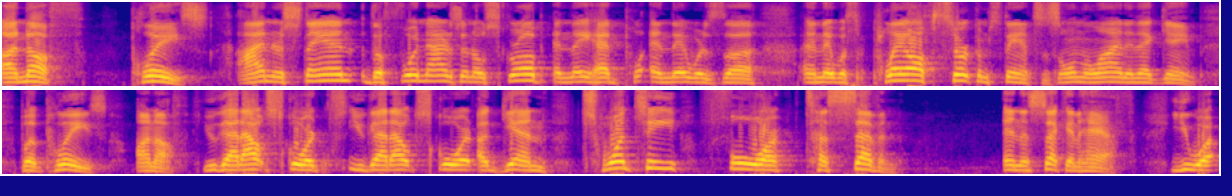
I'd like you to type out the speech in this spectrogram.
Enough, please. I understand the 49ers are no scrub, and they had pl- and there was uh and there was playoff circumstances on the line in that game. But please, enough. You got outscored. You got outscored again, twenty four to seven in the second half. You were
